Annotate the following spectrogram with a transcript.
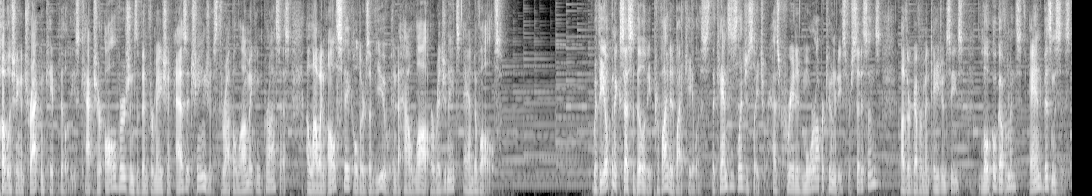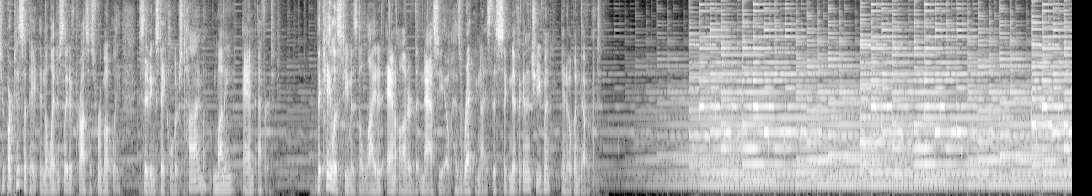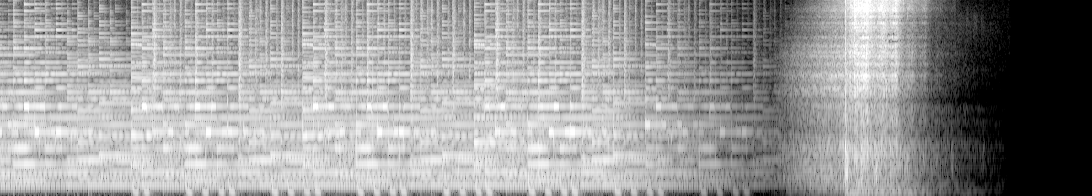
Publishing and tracking capabilities capture all versions of information as it changes throughout the lawmaking process, allowing all stakeholders a view into how law originates and evolves. With the open accessibility provided by KLISS, the Kansas legislature has created more opportunities for citizens, other government agencies, local governments, and businesses to participate in the legislative process remotely, saving stakeholders time, money, and effort. The KLISS team is delighted and honored that NASCIO has recognized this significant achievement in open government.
